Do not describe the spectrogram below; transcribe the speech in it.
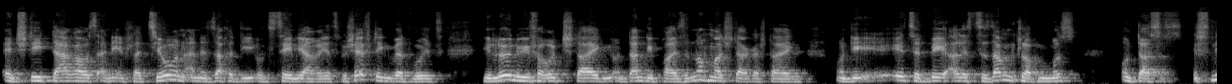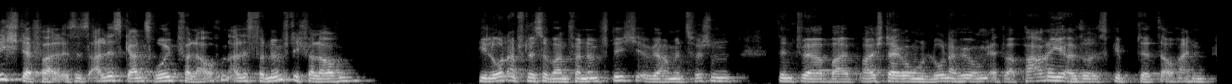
entsteht daraus eine Inflation, eine Sache, die uns zehn Jahre jetzt beschäftigen wird, wo jetzt die Löhne wie verrückt steigen und dann die Preise noch mal stärker steigen und die EZB alles zusammenkloppen muss. Und das ist nicht der Fall. Es ist alles ganz ruhig verlaufen, alles vernünftig verlaufen. Die Lohnabschlüsse waren vernünftig. Wir haben inzwischen sind wir bei Preissteigerungen und Lohnerhöhungen etwa pari. Also es gibt jetzt auch einen,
